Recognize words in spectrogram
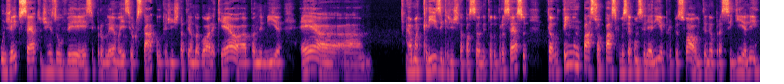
o jeito certo de resolver esse problema, esse obstáculo que a gente está tendo agora, que é a pandemia, é a, a é uma crise que a gente está passando em todo o processo, então, tem um passo a passo que você aconselharia para o pessoal, entendeu? Para seguir ali?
